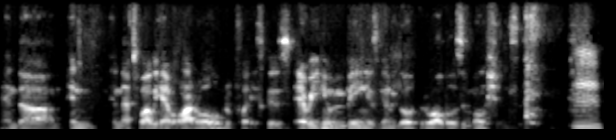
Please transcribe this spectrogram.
And um, and and that's why we have art all over the place because every human being is going to go through all those emotions. Mm.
